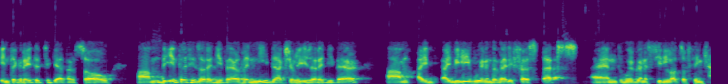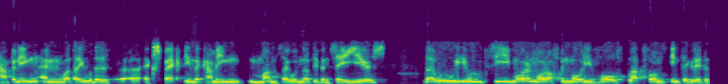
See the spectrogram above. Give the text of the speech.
integrated together. So um, the interest is already there, the need actually is already there. Um, I, I believe we're in the very first steps and we're going to see lots of things happening. And what I would uh, uh, expect in the coming months, I would not even say years, that we, we would see more and more often more evolved platforms, integrated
